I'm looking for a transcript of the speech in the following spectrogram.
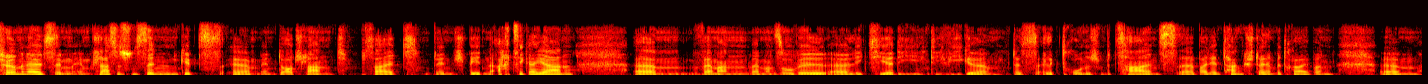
Terminals im, im, klassischen Sinn gibt es ähm, in Deutschland seit den späten 80er Jahren. Ähm, wenn, man, wenn man so will, äh, liegt hier die, die Wiege des elektronischen Bezahlens äh, bei den Tankstellenbetreibern. Ähm,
